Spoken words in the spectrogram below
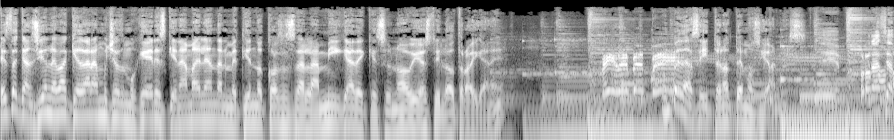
Esta canción le va a quedar a muchas mujeres que nada más le andan metiendo cosas a la amiga de que su novio esto y lo otro, oigan, ¿eh? Un pedacito, no te emociones. gracias,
